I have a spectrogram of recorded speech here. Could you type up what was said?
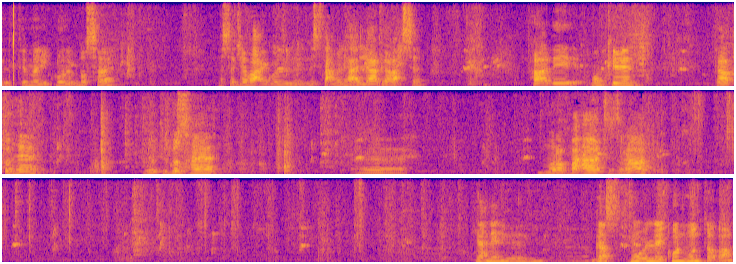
التمن يكون بنصها. بس الجماعة يقول نستعملها علاقة أحسن. هذه ممكن تأخذها وتقصها آه، مربعات صغار. يعني قص مو إلا يكون منتظم.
